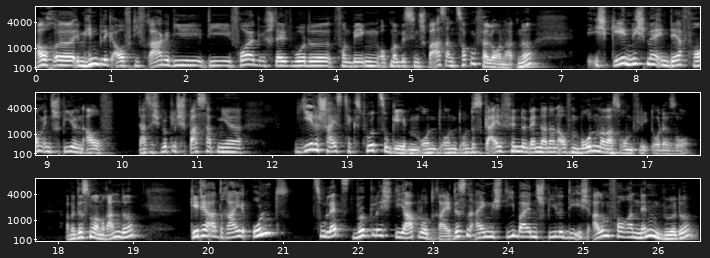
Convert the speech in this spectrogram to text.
Auch äh, im Hinblick auf die Frage, die, die vorher gestellt wurde, von wegen, ob man ein bisschen Spaß am Zocken verloren hat, ne? Ich gehe nicht mehr in der Form ins Spielen auf, dass ich wirklich Spaß habe, mir jede scheiß Textur zu geben und, und, und es geil finde, wenn da dann auf dem Boden mal was rumfliegt oder so. Aber das nur am Rande. GTA 3 und zuletzt wirklich Diablo 3. Das sind eigentlich die beiden Spiele, die ich allem voran nennen würde.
